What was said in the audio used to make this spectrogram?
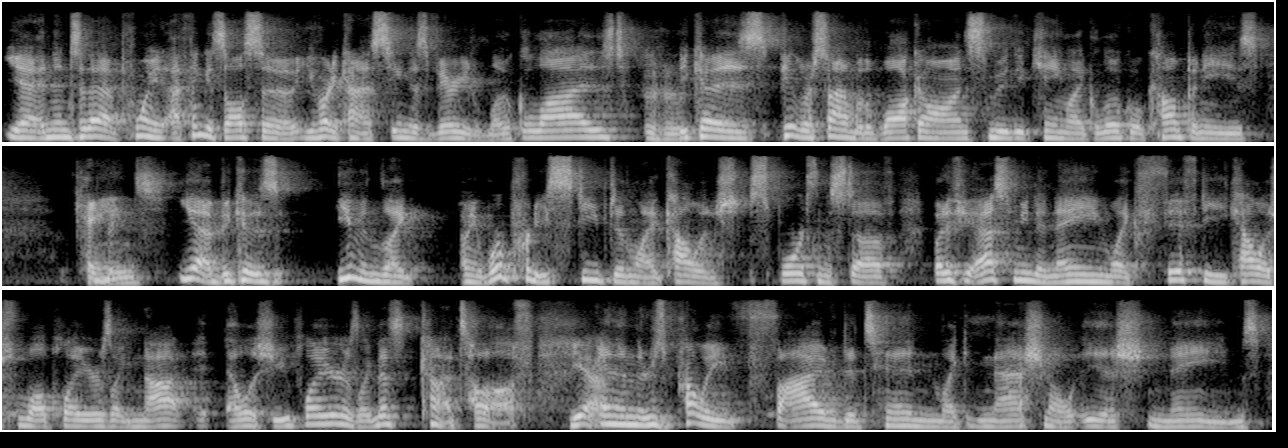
Yeah, and then to that point, I think it's also you've already kind of seen this very localized mm-hmm. because people are signing with Walk On, Smoothie King, like local companies. Canes. Yeah, because even like I mean, we're pretty steeped in like college sports and stuff. But if you ask me to name like 50 college football players, like not LSU players, like that's kind of tough. Yeah. And then there's probably five to 10 like national ish names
